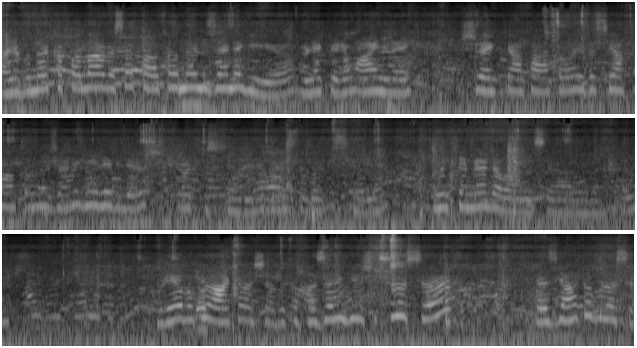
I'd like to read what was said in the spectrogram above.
Hani bunları kapalılar mesela pantolonların üzerine giyiyor. Örnek veriyorum aynı renk. Şu renkten pantolon ya da siyah pantolonun üzerine giyilebilir. 400 TL, burası da 400 TL. Bunun kemeri de var mesela böyle. Buraya bakın arkadaşlar. Bakın pazarın girişi şurası. Tezgah da burası.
